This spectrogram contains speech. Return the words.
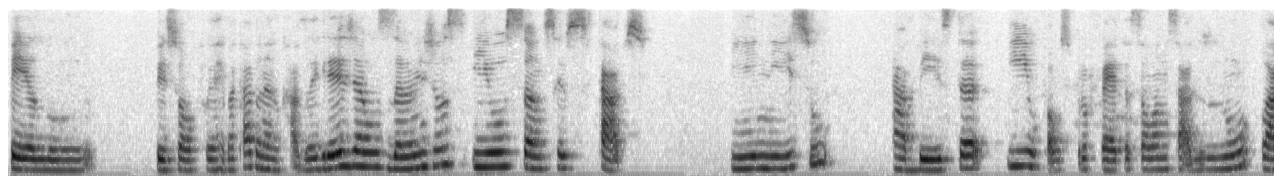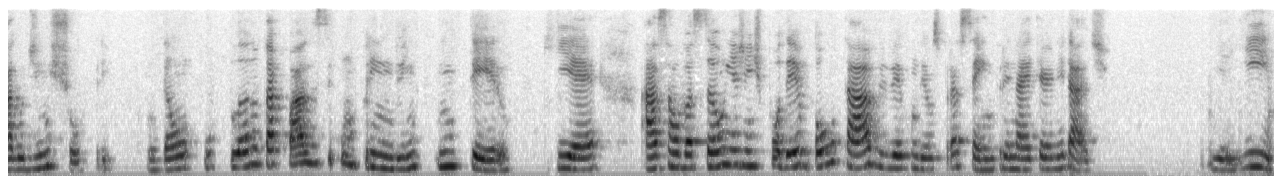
pelo pessoal que foi arrebatado, né, no caso a igreja, os anjos e os santos ressuscitados. E nisso, a besta e o falso profeta são lançados no lago de enxofre. Então, o plano está quase se cumprindo inteiro, que é a salvação e a gente poder voltar a viver com Deus para sempre na eternidade. E aí,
